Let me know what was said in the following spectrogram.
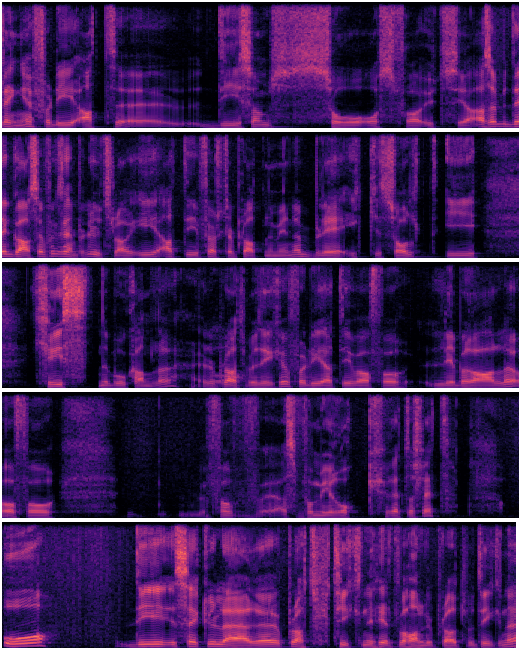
lenge, fordi at eh, de som så oss fra utsida altså Det ga seg f.eks. utslag i at de første platene mine ble ikke solgt i kristne bokhandlere eller platebutikker fordi at de var for liberale og for, for, altså for mye rock, rett og slett. Og de sekulære platebutikkene, helt vanlige platebutikkene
